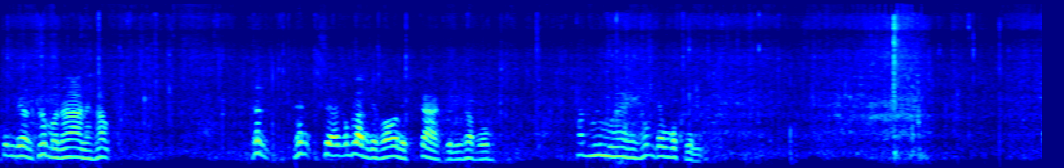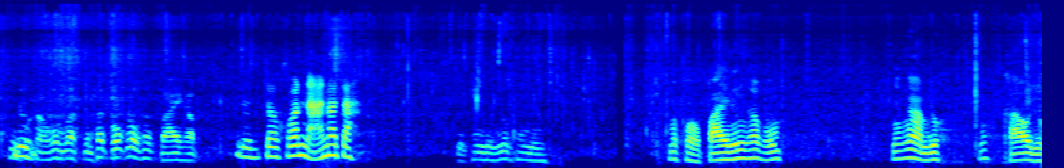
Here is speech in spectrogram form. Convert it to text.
เป็นเรื่องธรรมดานะครับท่านท่านเสือกำลังเจะคล้าของนี่กล้าขึ้นครับผมท่านมือมือให้ผมยังบ่ขึ้นดูเขาผมว่าขึ้นทั้งกกลงทั้งปลายครับเดินต่อค้อนหนาเนาะจ้ะขึ้นทั้งหนึ่งลงทั้งหนึ่งมาขอปลายหนึงครับผมยังงามอยู่นะ ขาวอยู่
